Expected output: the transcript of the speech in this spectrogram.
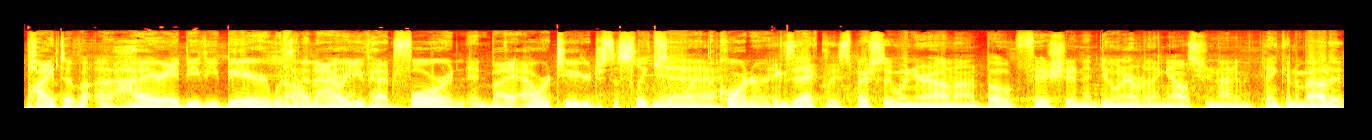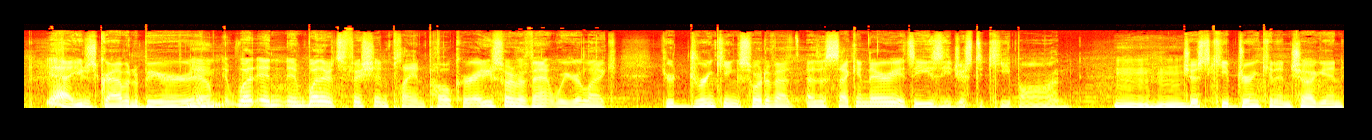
pint of a higher ABV beer. Within Oh, an hour, man. you've had four, and, and by hour two, you're just asleep somewhere in the corner. Exactly, especially when you're out on a boat fishing and doing everything else, you're not even thinking about it. Yeah, you're just grabbing a beer. Yep. And, and, and whether it's fishing, playing poker, any sort of event where you're like you're drinking sort of as, as a secondary, it's easy just to keep on, Mm-hmm. just keep drinking and chugging.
